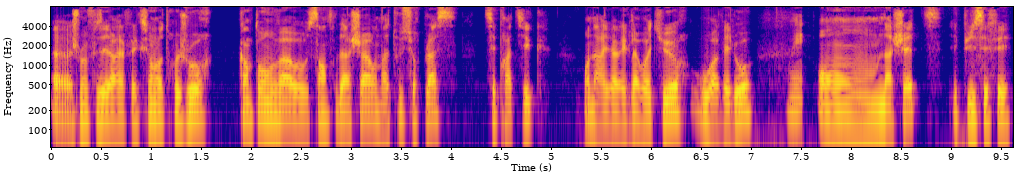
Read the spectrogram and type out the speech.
je me faisais la réflexion l'autre jour quand on va au centre d'achat on a tout sur place c'est pratique. On arrive avec la voiture ou à vélo oui. on achète et puis c'est fait.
